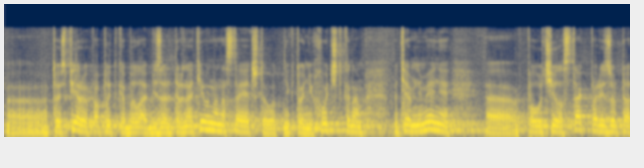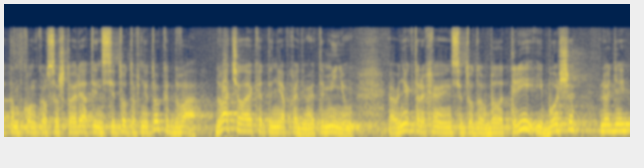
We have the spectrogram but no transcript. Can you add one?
То есть первая попытка была безальтернативно настоять, что вот никто не хочет к нам. Но тем не менее э, получилось так по результатам конкурса, что ряд институтов не только два. Два человека это необходимо, это минимум. В некоторых институтах было три и больше людей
